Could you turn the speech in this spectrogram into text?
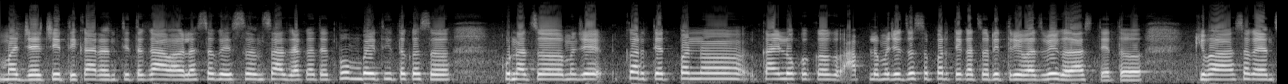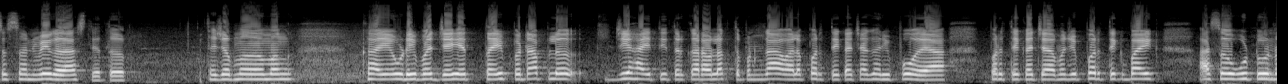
मज्जाच येते कारण तिथं गावाला सगळे सण साजरा करतात. मुंबईत इथं कसं कुणाचं म्हणजे करतात पण काही लोक क आपलं म्हणजे जसं प्रत्येकाचं रीतिरिवाज वेगळं असतात किंवा सगळ्यांचं सण वेगळं असतात. त्याच्यामुळं मग काय एवढी मज्जा येत नाही पण आपलं जे आहे ते तर करावं लागतं. पण गावाला प्रत्येकाच्या घरी पोळ्या प्रत्येकाच्या म्हणजे प्रत्येक बाईक असं उठून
